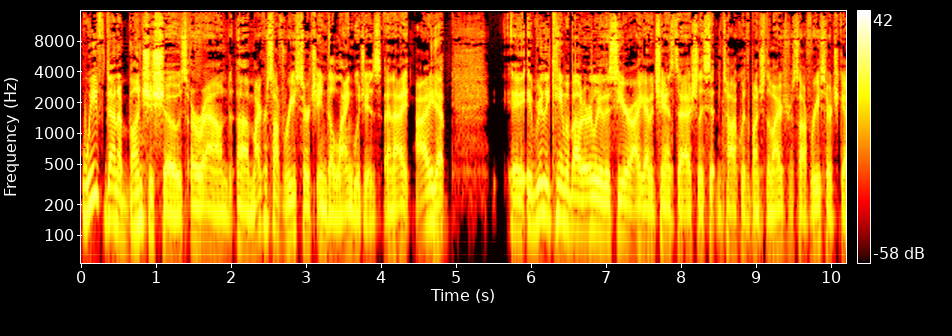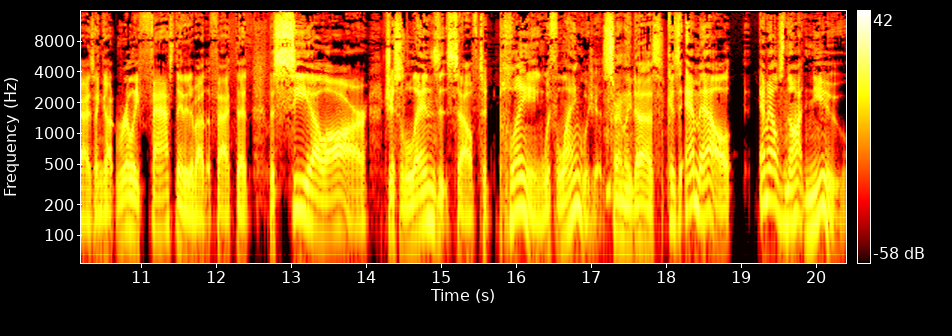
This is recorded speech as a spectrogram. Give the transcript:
we've done a bunch of shows around uh, Microsoft research into languages, and I, I, Yep. It it really came about earlier this year. I got a chance to actually sit and talk with a bunch of the Microsoft research guys, and got really fascinated about the fact that the CLR just lends itself to playing with languages Certainly does. because ML ML's not new.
